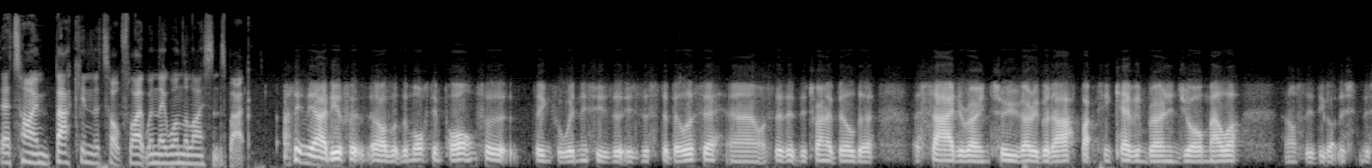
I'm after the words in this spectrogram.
their time back in the top flight when they won the licence back? I think the idea for uh, the- the most important for thing for Widnes is the, is the stability. Uh, so they're, they're trying to build a, a side around two very good halfbacks in Kevin Brown and Joe Mellor. And obviously they've got this, this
